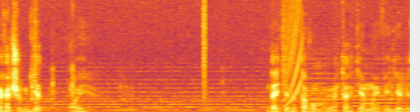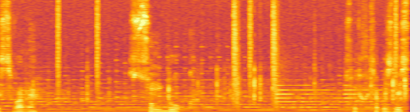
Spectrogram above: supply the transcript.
Я хочу где... Ой. Дойти до того момента, где мы видели с вами сундук. Все это хотя бы здесь.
